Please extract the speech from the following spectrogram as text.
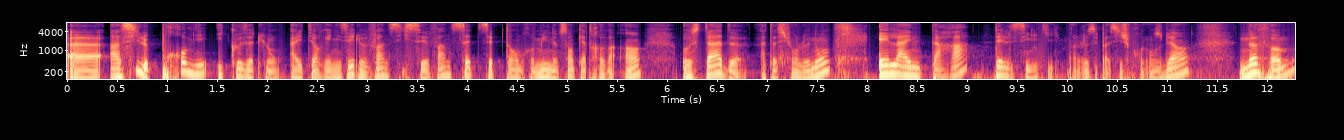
Ainsi, le premier Icosathlon a été organisé le 26 et 27 septembre 1981 au stade, attention le nom, Eläintara d'Helsinki. Je ne sais pas si je prononce bien. Neuf hommes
